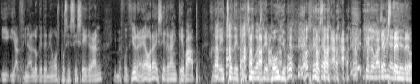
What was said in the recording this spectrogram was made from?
y, y al final lo que tenemos pues es ese gran, y me funciona ¿eh? ahora, ese gran kebab ¿no? hecho de pechugas de pollo, que lo vas Extended. añadiendo.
